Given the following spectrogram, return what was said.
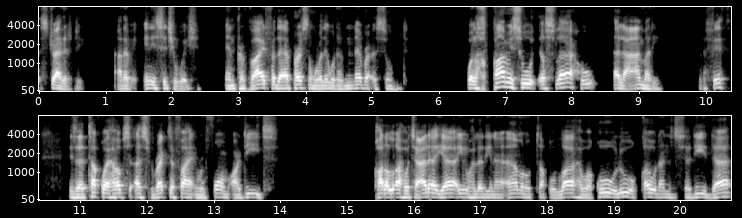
strategy out of any situation and provide for that person where they would have never assumed. The fifth is that taqwa helps us rectify and reform our deeds. قال الله تعالى يا أيها الذين آمنوا اتقوا الله وقولوا قولا سديدا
